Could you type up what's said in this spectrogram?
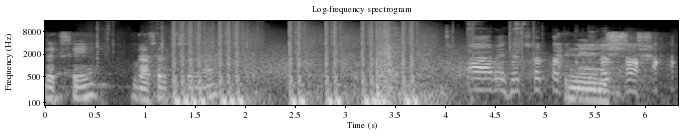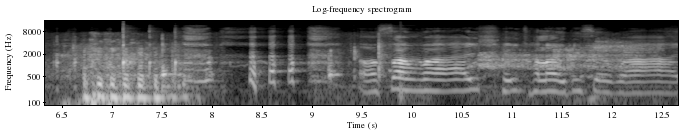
দেখছি গাছের পিছনে। আরে হেডশটটা. অসাম ভাই সেই খেলা হইতেছে ভাই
